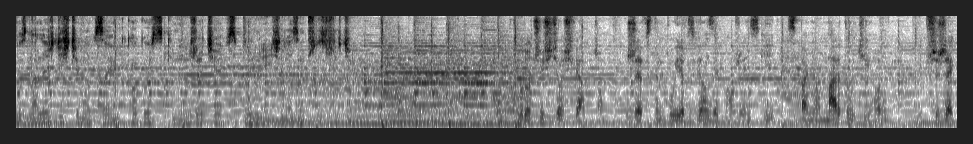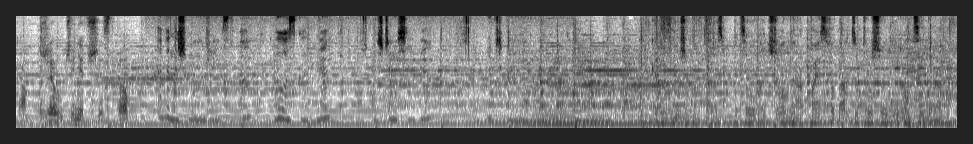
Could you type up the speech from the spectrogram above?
bo znaleźliście nawzajem kogoś, z kim możecie wspólnie iść razem przez życie. Uroczyście oświadczam, że wstępuję w związek małżeński z panią Martą Cichoń i przyrzekam, że uczynię wszystko, aby nasze małżeństwo było zgodne, szczęśliwe i trwałe. Karol, może pan teraz pocałować żonę, a państwa bardzo proszę o gorące brawa.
